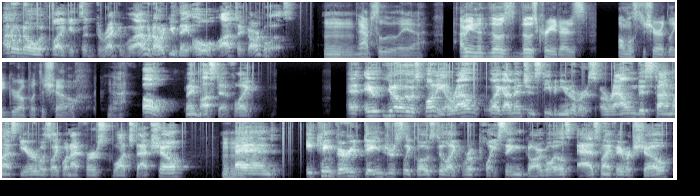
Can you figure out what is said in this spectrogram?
I don't know if like it's a direct. I would argue they owe a lot to Gargoyles. Mm, absolutely, yeah. I mean, those those creators almost assuredly grew up with the show. Yeah. Oh, they must have. Like, it, you know, it was funny around. Like I mentioned, Steven Universe. Around this time last year was like when I first watched that show, Mhm. and it came very dangerously close to like replacing Gargoyles as my favorite show.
